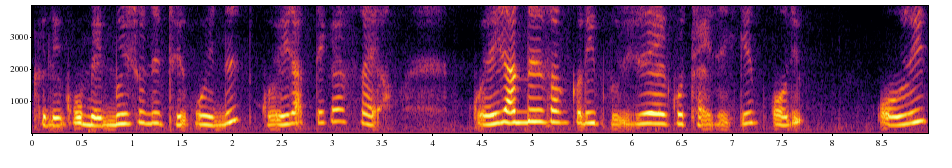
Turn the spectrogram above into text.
그리고 맨물 손에 들고 있는 고릴라떼가 어요 고릴라는 성깔이 불수하고 잘생긴 어린 어린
